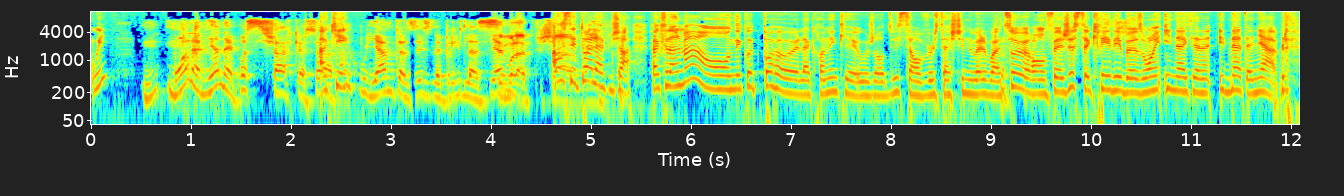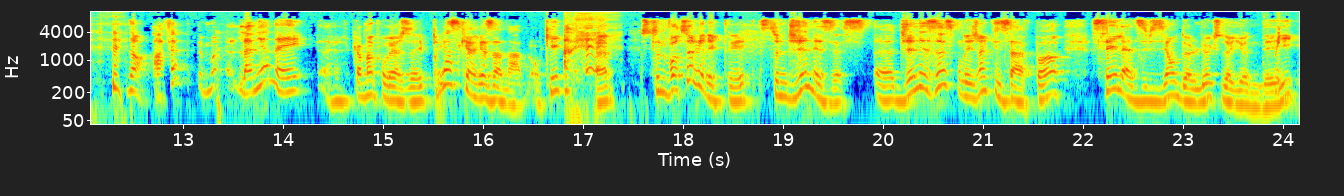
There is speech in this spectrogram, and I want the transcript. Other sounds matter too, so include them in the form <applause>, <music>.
Oui? Moi, la mienne n'est pas si chère que ça. Okay. que William te dise le prix de la sienne. C'est moi la plus chère. Ah, c'est toi la plus chère. Fait que finalement, on n'écoute pas euh, la chronique aujourd'hui si on veut s'acheter une nouvelle voiture. On fait juste créer des besoins inatteignables. <laughs> non, en fait, la mienne est, euh, comment pourrais-je dire, presque raisonnable, OK? euh, c'est une voiture électrique. C'est une Genesis. Euh, Genesis, pour les gens qui ne savent pas, c'est la division de luxe de Hyundai. Oui.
